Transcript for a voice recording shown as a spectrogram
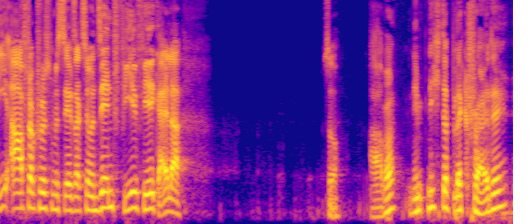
Die After Christmas Sales Aktionen sind viel, viel geiler. So. Aber nimmt nicht der Black Friday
